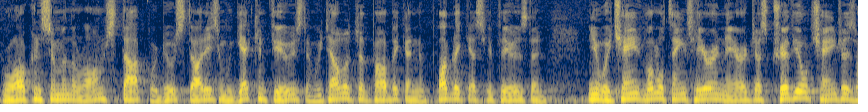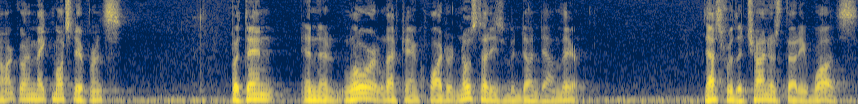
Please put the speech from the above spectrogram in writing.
We're all consuming the wrong stuff. We do studies and we get confused and we tell it to the public and the public gets confused and you know, we change little things here and there. Just trivial changes aren't going to make much difference. But then in the lower left-hand quadrant, no studies have been done down there. That's where the China study was.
